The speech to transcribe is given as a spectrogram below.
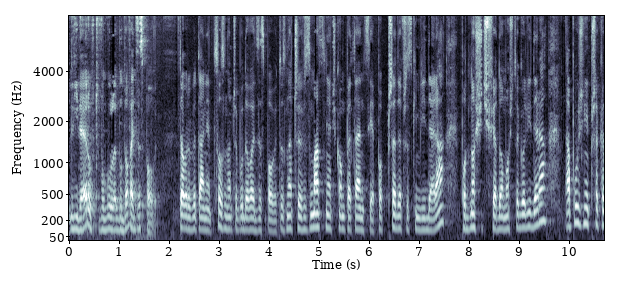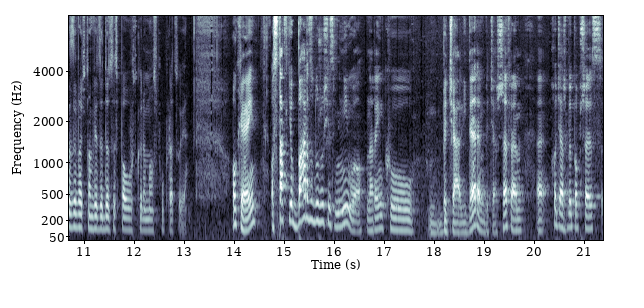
liderów, czy w ogóle budować zespoły? Dobre pytanie. Co znaczy budować zespoły? To znaczy wzmacniać kompetencje po, przede wszystkim lidera, podnosić świadomość tego lidera, a później przekazywać tą wiedzę do zespołu, z którym on współpracuje. Okej. Ostatnio bardzo dużo się zmieniło na rynku bycia liderem, bycia szefem, e, chociażby poprzez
